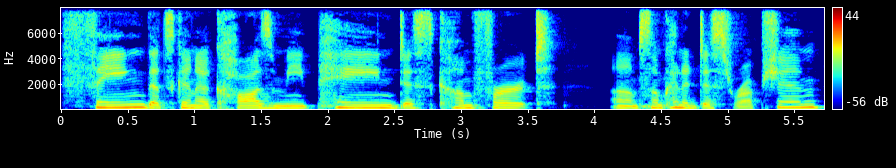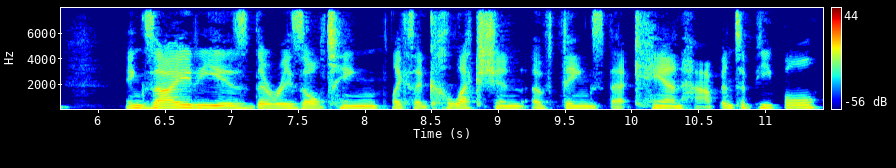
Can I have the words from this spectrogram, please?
thing that's going to cause me pain, discomfort, um, some kind of disruption. Anxiety is the resulting, like I said, collection of things that can happen to people.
